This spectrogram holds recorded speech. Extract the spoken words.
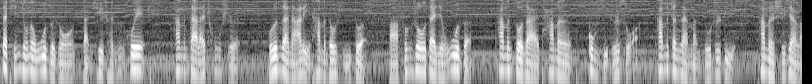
在贫穷的屋子中掸去尘灰，他们带来充实。无论在哪里，他们都是一对，把丰收带进屋子。他们坐在他们供给之所，他们站在满足之地，他们实现了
